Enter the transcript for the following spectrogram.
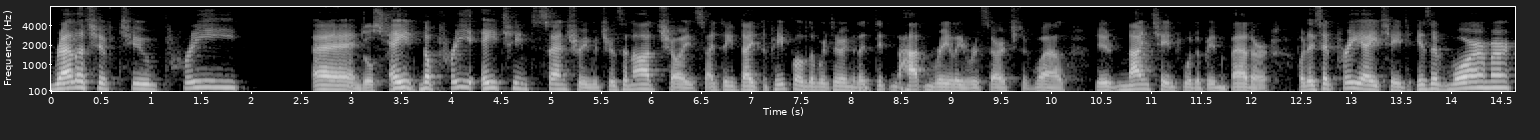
relative to pre uh, eight, no pre 18th century, which was an odd choice. I think that the people that were doing it didn't hadn't really researched it well. The 19th would have been better, but they said pre 18th. Is it warmer,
